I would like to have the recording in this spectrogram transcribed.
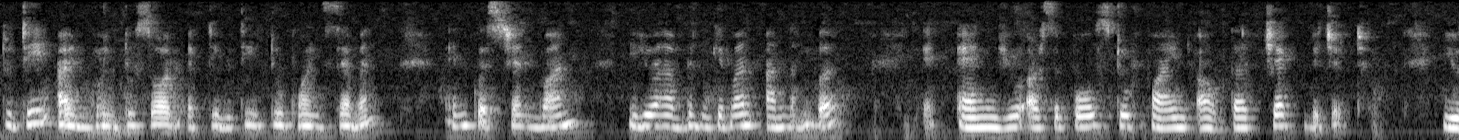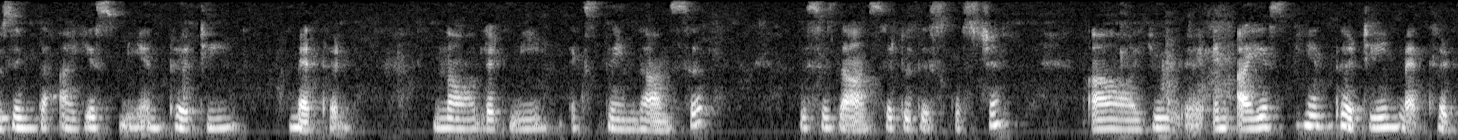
Today I am going to solve activity 2.7. In question 1, you have been given a number and you are supposed to find out the check digit using the ISBN 13 method. Now let me explain the answer. This is the answer to this question. Uh, you In ISBN 13 method,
